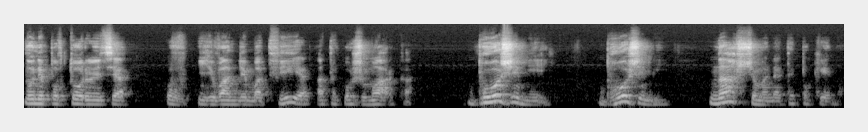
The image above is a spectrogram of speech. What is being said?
Вони повторюються в Євангелії Матфія, а також Марка. Боже мій, Боже мій, нащо мене ти покинув?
